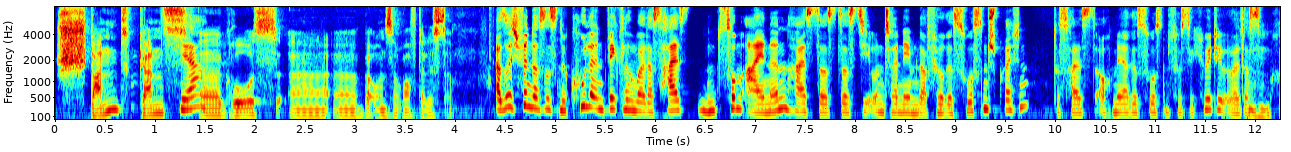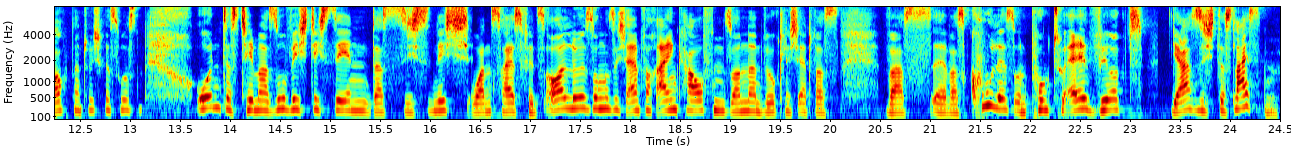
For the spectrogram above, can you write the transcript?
stand ganz Ja. äh, groß äh, äh, bei uns auch auf der Liste. Also ich finde, das ist eine coole Entwicklung, weil das heißt, zum einen heißt das, dass die Unternehmen dafür Ressourcen sprechen. Das heißt auch mehr Ressourcen für Security, weil das braucht natürlich Ressourcen. Und das Thema so wichtig sehen, dass sich nicht One-Size-Fits-All-Lösungen sich einfach einkaufen, sondern wirklich etwas, was, äh, was cool ist und punktuell wirkt, ja, sich das leisten.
